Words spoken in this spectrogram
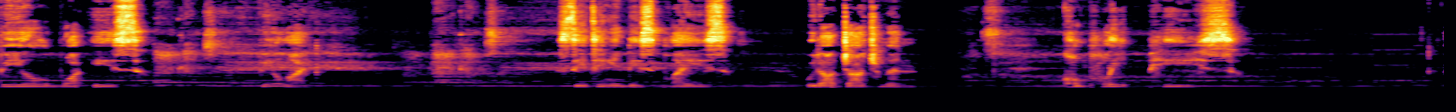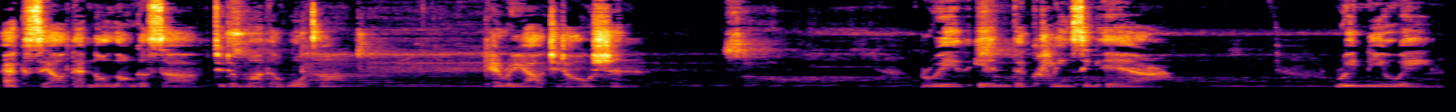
Feel what is feel like sitting in this place without judgment, complete peace. Exhale that no longer serve to the mother water, carry out to the ocean. Breathe in the cleansing air, renewing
